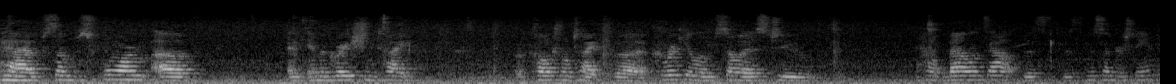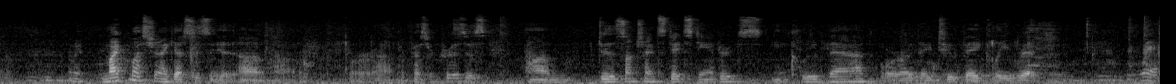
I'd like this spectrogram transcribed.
have some form of an immigration type or cultural type uh, curriculum so as to help balance out this, this misunderstanding. I mean, My question, I guess, is uh, uh, for uh, Professor Cruz is, um, do the Sunshine State standards include that, or are they too vaguely written? Well,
